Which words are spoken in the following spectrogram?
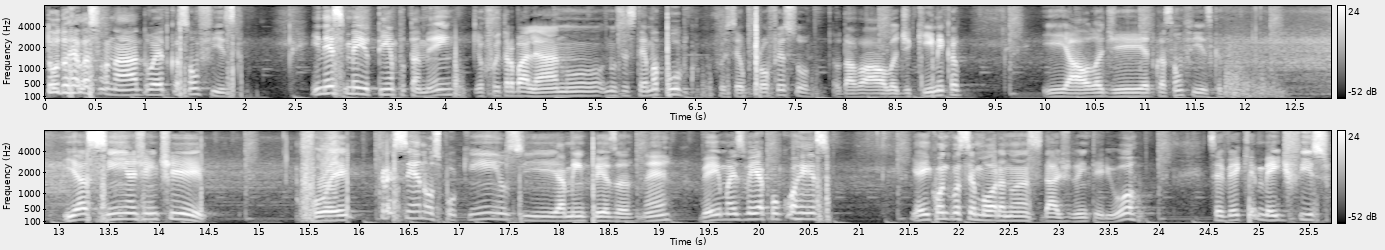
tudo relacionado à educação física. E nesse meio tempo também, eu fui trabalhar no, no sistema público, fui ser o professor. Eu dava aula de química e aula de educação física. E assim a gente foi crescendo aos pouquinhos e a minha empresa, né, veio, mas veio a concorrência. E aí quando você mora numa cidade do interior, você vê que é meio difícil.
